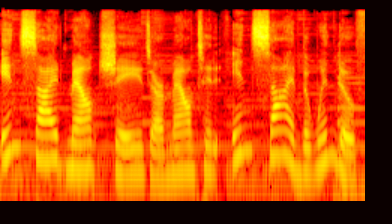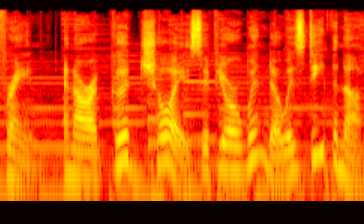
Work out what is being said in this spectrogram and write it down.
Inside mount shades are mounted inside the window frame and are a good choice if your window is deep enough.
